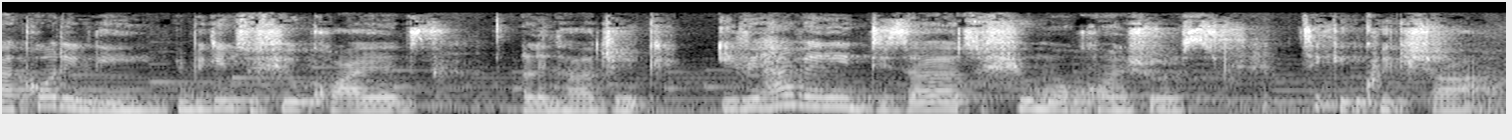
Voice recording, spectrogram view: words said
Accordingly, you begin to feel quiet and lethargic. If you have any desire to feel more conscious, take a quick shower.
